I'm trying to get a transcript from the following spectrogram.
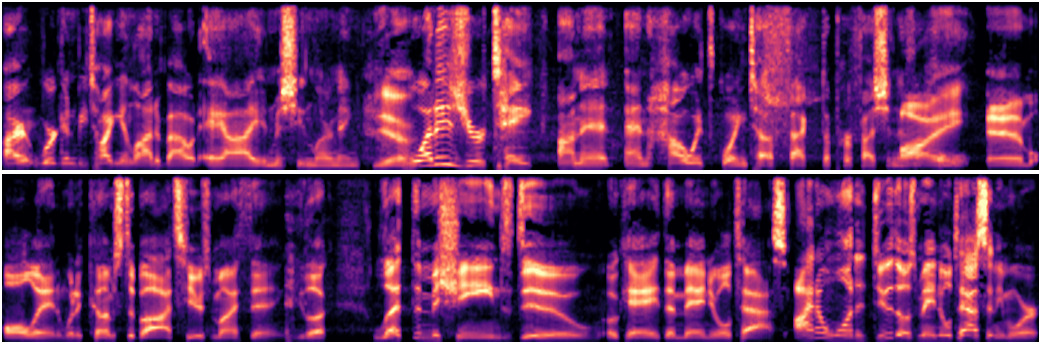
are. Mm-hmm. We're going to be talking a lot about AI and machine learning. Yeah. What is your take on it and how it's going to affect the profession as a I am all in. When it comes to bots, here's my thing. You look, let the machines do, okay, the manual tasks. I don't want to do those manual tasks anymore.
